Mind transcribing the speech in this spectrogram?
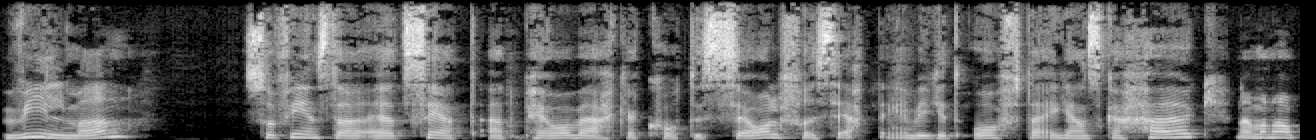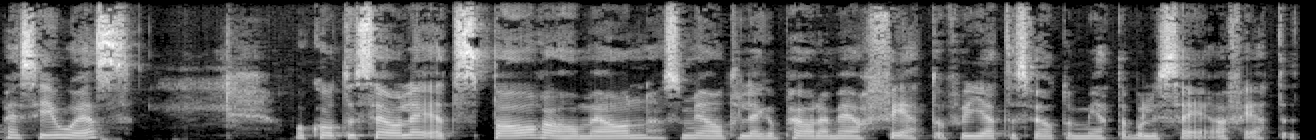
Vill man så finns det ett sätt att påverka kortisolfrisättningen, vilket ofta är ganska hög när man har PCOS. Och kortisol är ett spararhormon som gör att du lägger på dig mer fett och får jättesvårt att metabolisera fettet.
